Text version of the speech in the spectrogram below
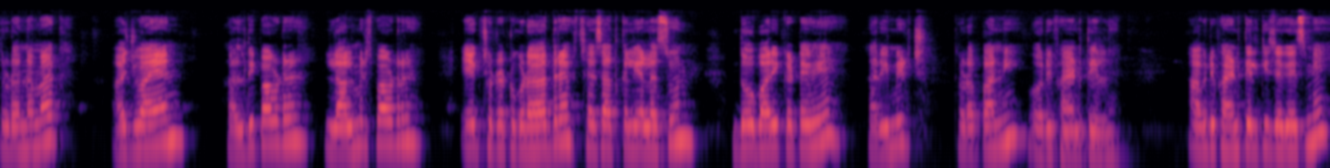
थोड़ा नमक, अजवाइन, हल्दी पाउडर, लाल मिर्च पाउडर, एक छोटा टुकड़ा अदरक, छः सात कलिया लहसुन, दो बारीक कटे हुए हरी मिर्च, थोड़ा पानी और रिफाइंड तेल। आप रिफाइंड तेल की जगह इसमें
